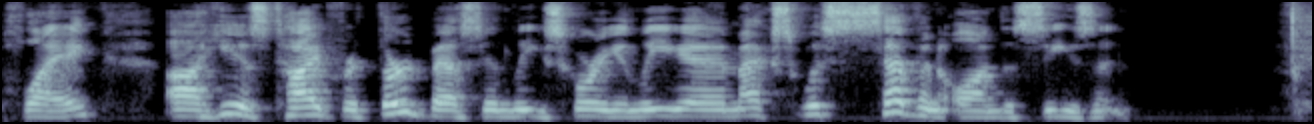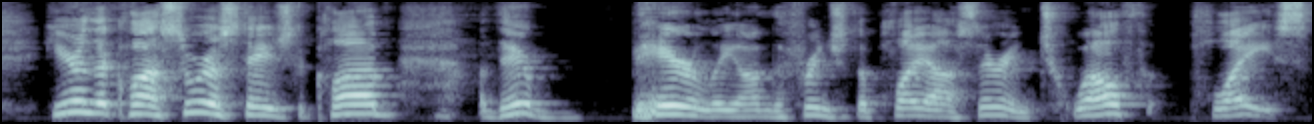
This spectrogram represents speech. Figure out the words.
play. Uh, he is tied for third best in league scoring in Liga MX with seven on the season. Here in the Clausura stage, the club, they're barely on the fringe of the playoffs. They're in 12th place.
